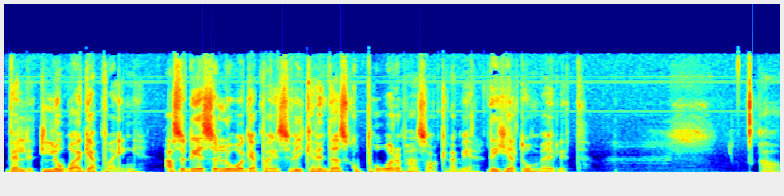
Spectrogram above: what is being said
väldigt låga poäng. Alltså det är så låga poäng så vi kan inte ens gå på de här sakerna mer. Det är helt omöjligt. Ja,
